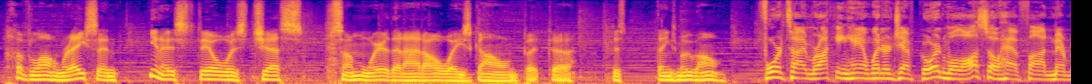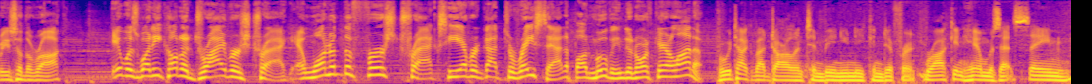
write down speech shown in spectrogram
of long racing you know it still was just somewhere that I'd always gone but uh, just things move on. Four time Rockingham winner Jeff Gordon will also have fond memories of the Rock. It was what he called a driver's track, and one of the first tracks he ever got to race at upon moving to North Carolina. We talk about Darlington being unique and different. Rockingham was that same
